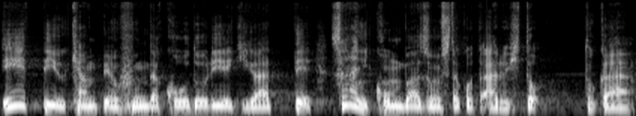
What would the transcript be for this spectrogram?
A っていうキャンペーンを踏んだ行動履歴があってさらにコンバージョンしたことある人とか、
